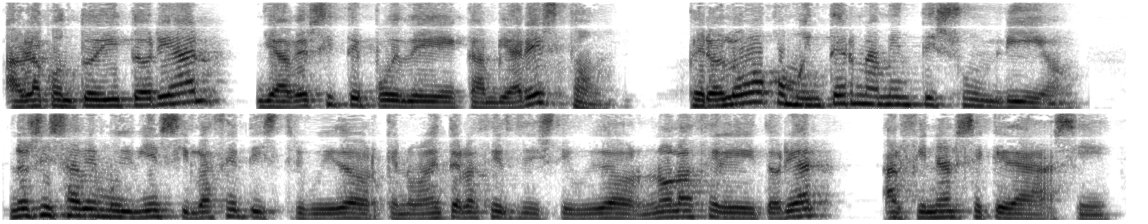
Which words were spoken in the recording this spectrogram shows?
habla con tu editorial y a ver si te puede cambiar esto. Pero luego, como internamente es un lío, no se sabe muy bien si lo hace el distribuidor, que normalmente lo hace el distribuidor, no lo hace el editorial, al final se queda así.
